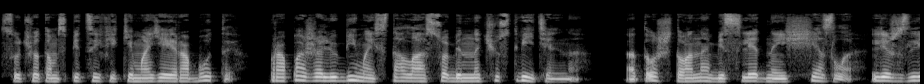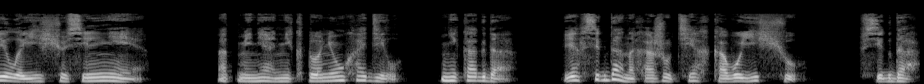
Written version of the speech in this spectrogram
С учетом специфики моей работы, пропажа любимой стала особенно чувствительна, а то, что она бесследно исчезла, лишь злило еще сильнее. От меня никто не уходил. Никогда. Я всегда нахожу тех, кого ищу. Всегда.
